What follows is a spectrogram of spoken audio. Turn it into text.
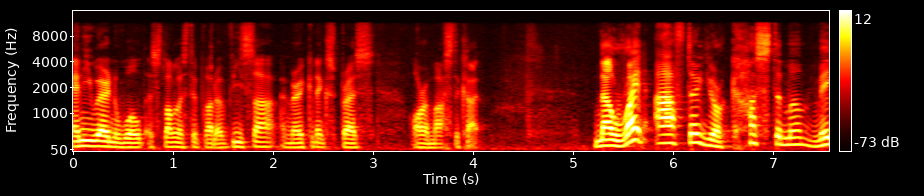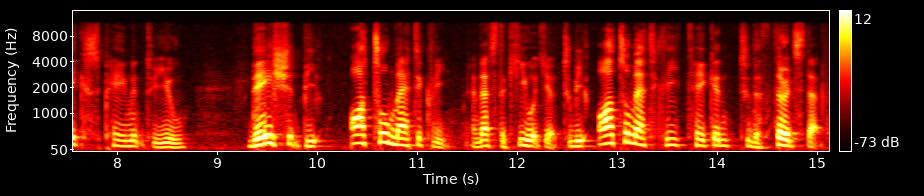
anywhere in the world, as long as they've got a Visa, American Express, or a MasterCard. Now, right after your customer makes payment to you, they should be automatically, and that's the keyword here, to be automatically taken to the third step.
